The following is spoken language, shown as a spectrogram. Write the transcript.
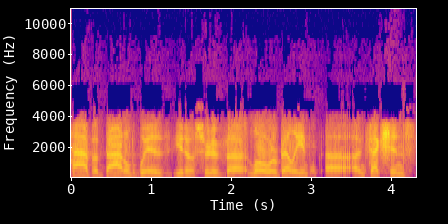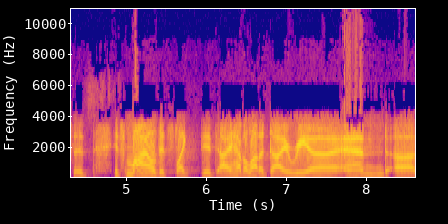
have battled with, you know, sort of uh, lower belly uh, infections. It, it's mild. It's like it, I have a lot of diarrhea and uh,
